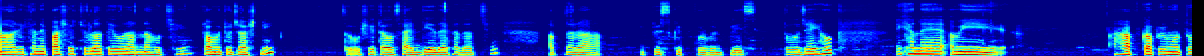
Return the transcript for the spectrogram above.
আর এখানে পাশের চুলাতেও রান্না হচ্ছে টমেটো চাটনি তো সেটাও সাইড দিয়ে দেখা যাচ্ছে। আপনারা একটু স্কিপ করবেন প্লিজ। তো যাই হোক, এখানে আমি হাফ কাপের মতো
